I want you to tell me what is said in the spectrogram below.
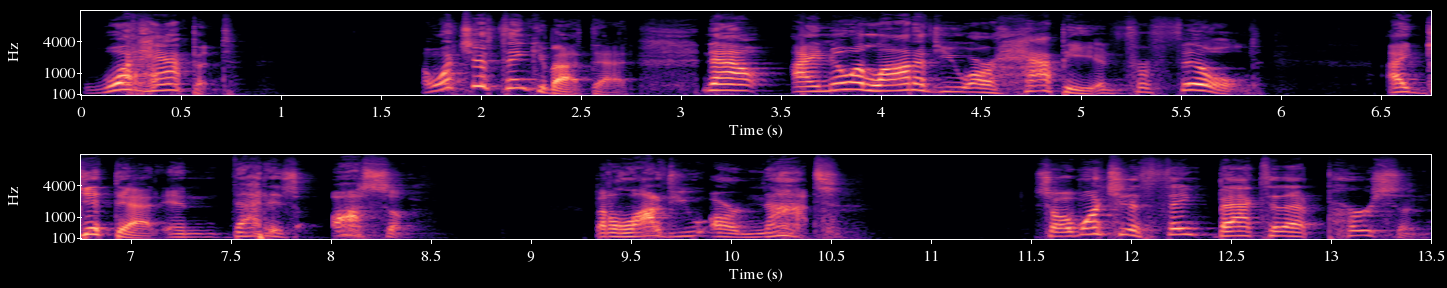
What happened? I want you to think about that. Now, I know a lot of you are happy and fulfilled. I get that, and that is awesome. But a lot of you are not. So I want you to think back to that person.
